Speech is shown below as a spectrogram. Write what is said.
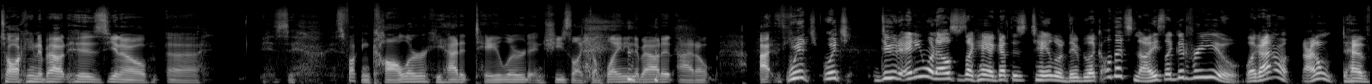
talking about his, you know, uh, his his fucking collar. He had it tailored, and she's like complaining about it. I don't. I, Which, which, dude, anyone else is like, hey, I got this tailored. They'd be like, oh, that's nice. Like, good for you. Like, I don't, I don't have.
